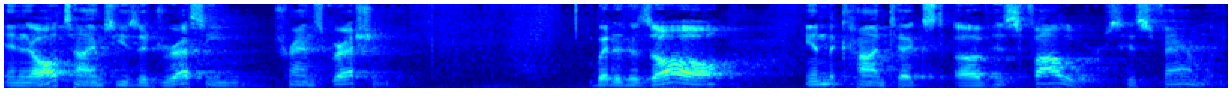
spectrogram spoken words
and at all times, he is addressing transgression. But it is all in the context of his followers, his family.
